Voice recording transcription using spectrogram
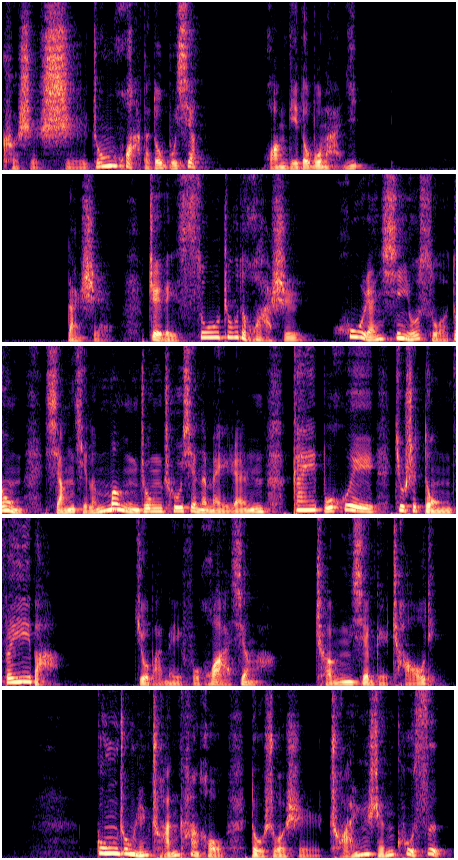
可是始终画的都不像，皇帝都不满意。但是这位苏州的画师忽然心有所动，想起了梦中出现的美人，该不会就是董妃吧？就把那幅画像啊呈现给朝廷。宫中人传看后都说是传神酷似，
